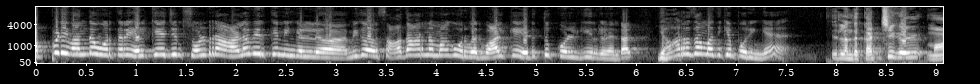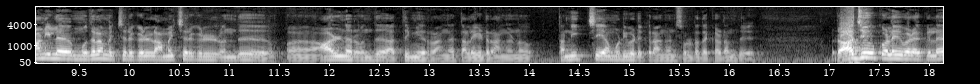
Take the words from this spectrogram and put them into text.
அப்படி வந்த ஒருத்தரை எல்கேஜின்னு சொல்ற அளவிற்கு நீங்கள் மிக சாதாரணமாக ஒருவர் வாழ்க்கையை எடுத்துக்கொள்கிறீர்கள் என்றால் யாரை தான் மதிக்க போறீங்க? இதில் அந்த கட்சிகள் மாநில முதலமைச்சர்கள் அமைச்சர்கள் வந்து ஆளுநர் வந்து அத்துமீறாங்க தலையிடுறாங்கன்னு தன்னிச்சையாக முடிவெடுக்கிறாங்கன்னு சொல்றதை கடந்து ராஜீவ் கொலை வழக்கில்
